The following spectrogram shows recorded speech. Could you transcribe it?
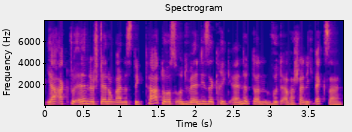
ja aktuell in der Stellung eines Diktators und wenn dieser Krieg endet, dann wird er wahrscheinlich weg sein.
